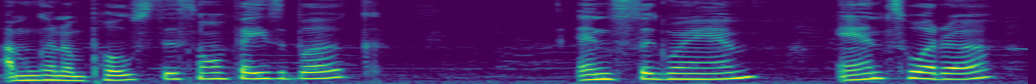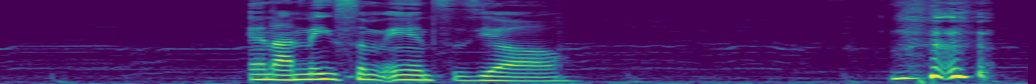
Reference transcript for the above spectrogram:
I'm going to post this on Facebook, Instagram, and Twitter. And I need some answers, y'all.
